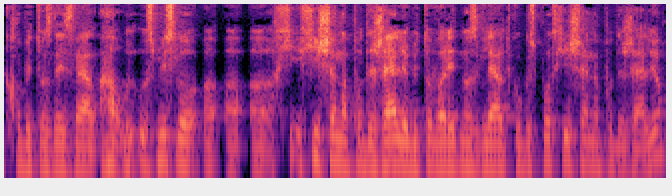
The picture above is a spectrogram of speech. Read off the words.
kako bi to zdaj izvedel. V, v smislu, uh, uh, uh, hiše na podeželju bi to verjetno izgledalo, kot gospod hiše na podeželju.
